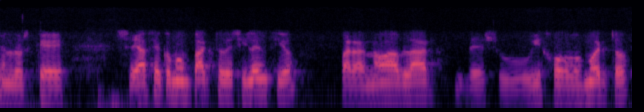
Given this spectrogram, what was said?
En los que se hace como un pacto de silencio para no hablar de su hijo muerto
